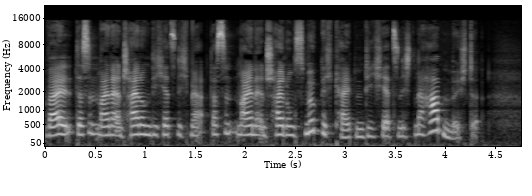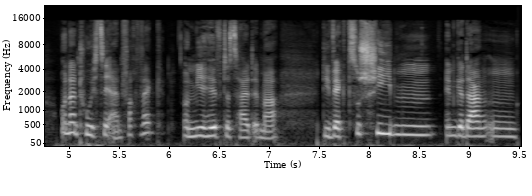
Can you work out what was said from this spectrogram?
Weil das sind meine Entscheidungen, die ich jetzt nicht mehr, das sind meine Entscheidungsmöglichkeiten, die ich jetzt nicht mehr haben möchte. Und dann tue ich sie einfach weg. Und mir hilft es halt immer, die wegzuschieben in Gedanken.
